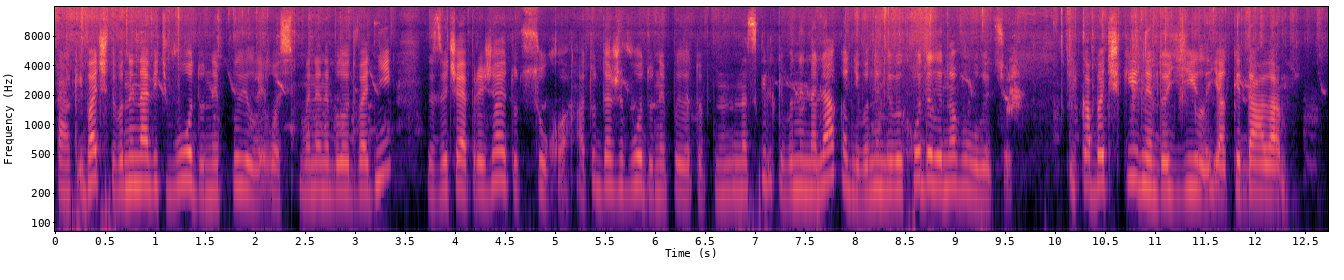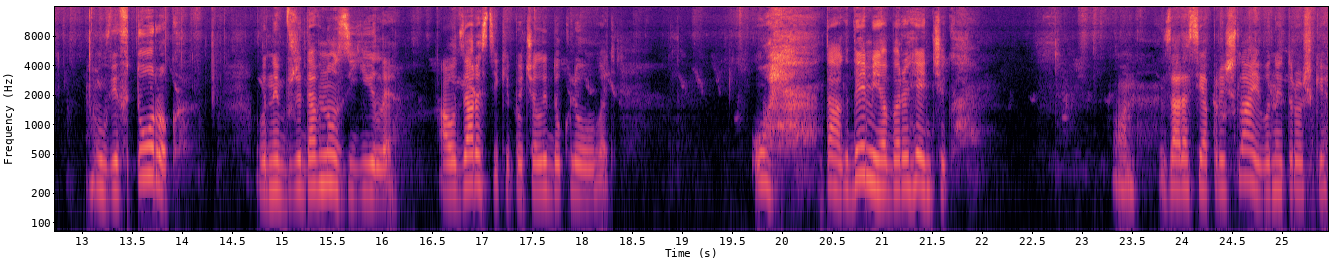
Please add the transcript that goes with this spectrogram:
Так, і бачите, вони навіть воду не пили. Ось в мене не було два дні. Зазвичай приїжджаю тут сухо, а тут навіть воду не пили. Тобто, наскільки вони налякані, вони не виходили на вулицю. І кабачки не доїли. Я кидала у вівторок, вони вже давно з'їли, а от зараз тільки почали докльовувати. Ой, так, де мій аборигенчик? Вон, зараз я прийшла і вони трошки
